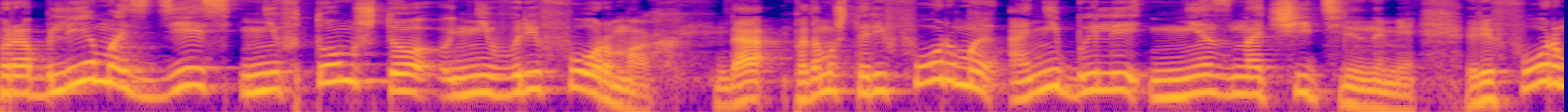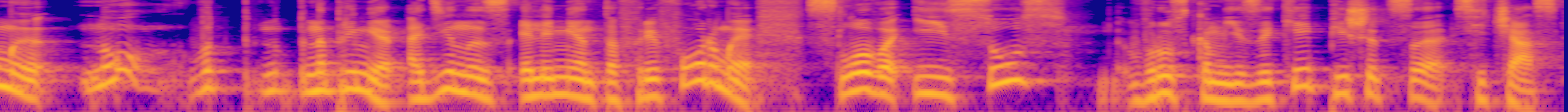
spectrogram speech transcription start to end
Проблема здесь не в том, что не в реформах, да, потому что реформы, они были незначительными. Реформы, ну, вот, например, один из элементов реформы, слово «Иисус» в русском языке пишется сейчас.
